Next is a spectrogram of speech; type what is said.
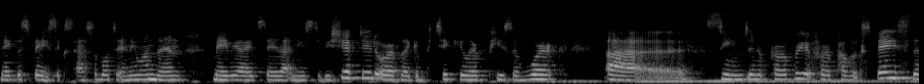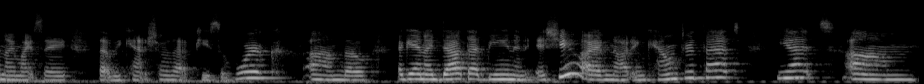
make the space accessible to anyone, then maybe I'd say that needs to be shifted. Or if like a particular piece of work uh, seems inappropriate for a public space, then I might say that we can't show that piece of work. Um, though, again, I doubt that being an issue. I have not encountered that yet. Um,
